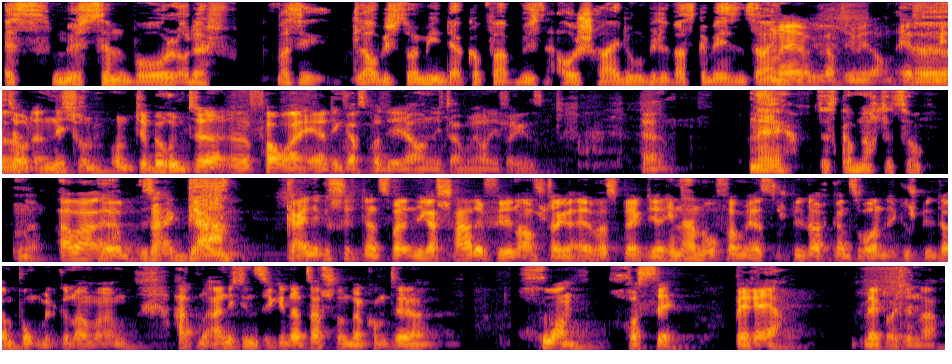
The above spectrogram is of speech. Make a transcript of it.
es müssen wohl, oder was ich glaube ich, so im Hinterkopf habe, müssen Ausschreitungen ein bisschen was gewesen sein. Nee, ich glaube, irgendwie auch ein Elfmeter äh, oder nicht. Und, und der berühmte äh, VAR, den gab es bei dir ja auch nicht, darf man auch nicht vergessen. Ja. Nee, das kommt noch dazu. Aber äh, sag geil, ja. geile Geschichte in der zweiten Liga. Schade für den Aufsteiger Elversberg, die ja in Hannover am ersten Spieltag ganz ordentlich gespielt haben, einen Punkt mitgenommen haben, hatten eigentlich den Sieg in der Tasche und dann kommt der Juan José Berrer. Merkt euch den Namen.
